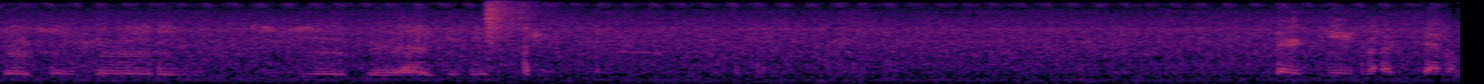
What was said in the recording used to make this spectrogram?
13 GTA for LAPD. 13, Roger 7.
